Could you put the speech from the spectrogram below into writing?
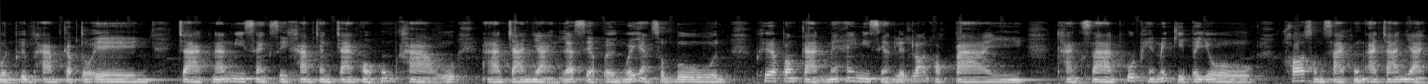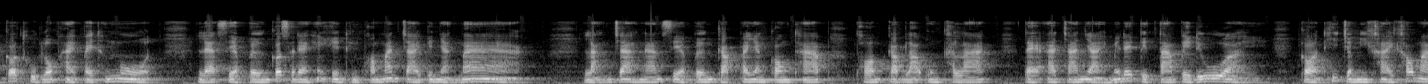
บนพึมพำกับตัวเอง จากนั้นมีแสงสีครามจางๆห่อหุ้มเขา อาจารย์ใหญ่และเสียเปิงไว้อย่างสมบูรณ์ เพื่อป้องกันไม่ให้มีเสียงเล็ดลอดออกไป ถังซานพูดเพียงไม่กี่ประโยค ข้อสงสัยของอาจารย์ใหญ่ก็ถูกลบหายไปทั้งหมด และเสียเปิงก็แสดงให้เห็นถึงความมั่นใจเป็นอย่างมาก หลังจากนั้นเสียเปิงกลับไปยังกองทัพ พร้อมกับเหล่าองคลักษ์แต่อาจารย์ใหญ่ไม่ได้ติดตามไปด้วย ก่อนที่จะมีใครเข้ามา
